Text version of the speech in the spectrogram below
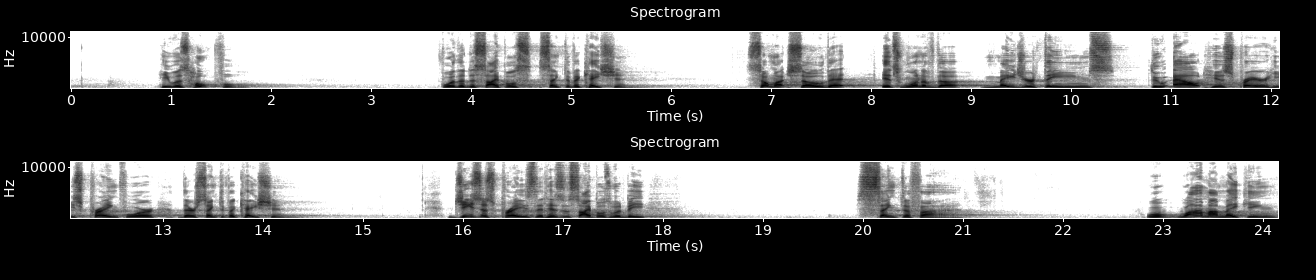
He was hopeful for the disciples' sanctification. So much so that it's one of the major themes throughout his prayer. He's praying for their sanctification. Jesus prays that his disciples would be sanctified. Well, why am I making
